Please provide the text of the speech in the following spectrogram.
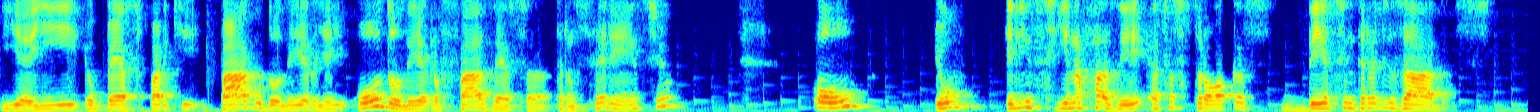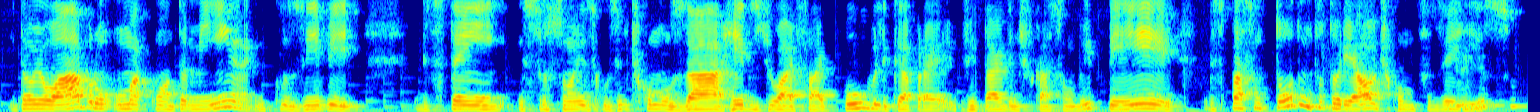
e aí eu peço para que pague o doleiro, e aí o doleiro faz essa transferência, ou eu, ele ensina a fazer essas trocas descentralizadas. Então eu abro uma conta minha, inclusive eles têm instruções, inclusive, de como usar redes de Wi-Fi pública para evitar a identificação do IP. Eles passam todo um tutorial de como fazer uhum. isso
